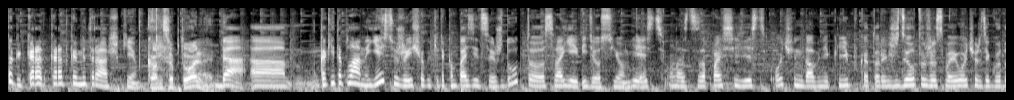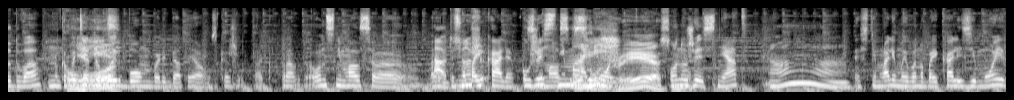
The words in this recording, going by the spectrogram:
такие корот- короткометражки. Концептуальный. Да, м, какие-то планы есть уже, еще какие-то композиции ждут э, своей видеосъемки? Есть. У нас в запасе есть очень давний клип, который ждет уже своей очереди года два. О. И поделись. это будет бомба, ребята, я вам скажу. Так, правда. Он снимался э, А, то есть на он уже- Байкале. уже Снимался снимали. Он уже Он уже снят. А, Снимали мы его на Байкале зимой.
